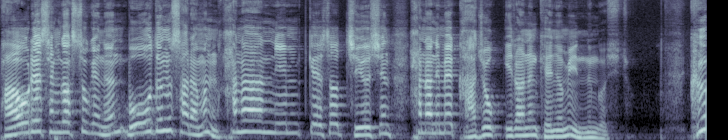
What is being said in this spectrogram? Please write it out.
바울의 생각 속에는 모든 사람은 하나님께서 지으신 하나님의 가족이라는 개념이 있는 것이죠. 그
